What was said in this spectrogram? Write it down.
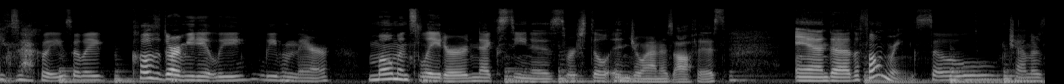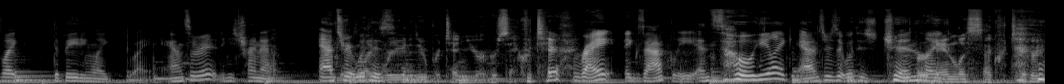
Exactly. So they close the door immediately, leave him there. Moments later, next scene is we're still in Joanna's office, and uh, the phone rings. So Chandler's like debating, like, do I answer it? And He's trying to answer it with like, his what are you going to do? Pretend you're her secretary? right, exactly. And so he like answers it with his chin, Her like handless secretary?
